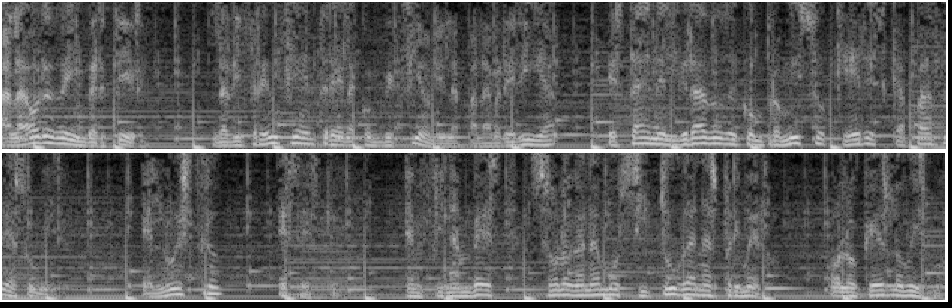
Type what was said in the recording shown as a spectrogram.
A la hora de invertir, la diferencia entre la convicción y la palabrería está en el grado de compromiso que eres capaz de asumir. El nuestro es este. En Finanbest solo ganamos si tú ganas primero. O lo que es lo mismo,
